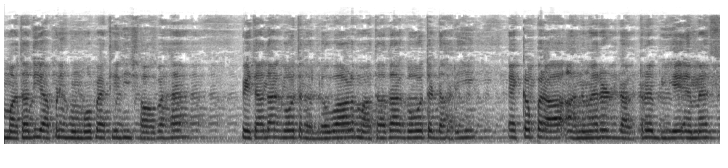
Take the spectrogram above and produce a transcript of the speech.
ਮਾਤਾ ਦੀ ਆਪਣੀ ਹੋਮੋਪੈਥੀ ਦੀ ਸ਼ੌਪ ਹੈ। ਪਿਤਾ ਦਾ ਗੋਤ ਰੱਲੋਵਾਲ, ਮਾਤਾ ਦਾ ਗੋਤ ਡਾਰੀ, ਇੱਕ ਭਰਾ ਅਨਮੈਰਿਡ ਡਾਕਟਰ ਬੀਏਐਮਐਸ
